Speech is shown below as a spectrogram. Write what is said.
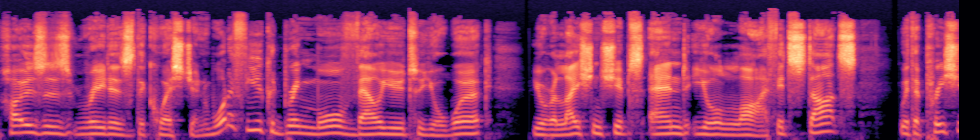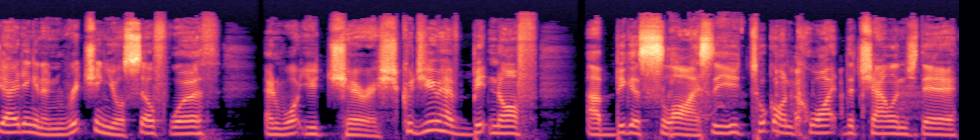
poses readers the question what if you could bring more value to your work, your relationships, and your life? It starts with appreciating and enriching your self worth and what you cherish. Could you have bitten off a bigger slice? You took on quite the challenge there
